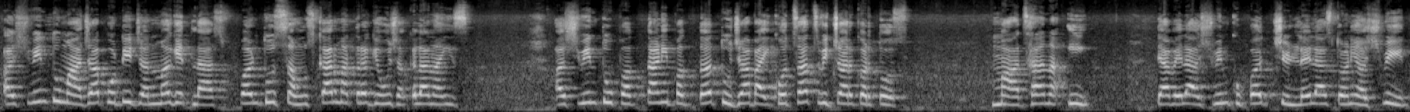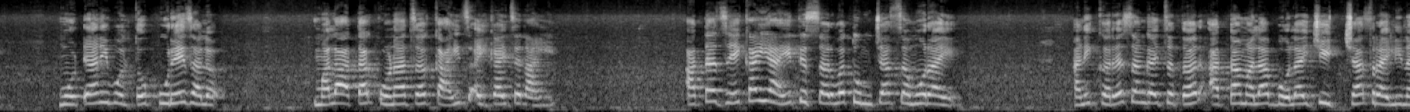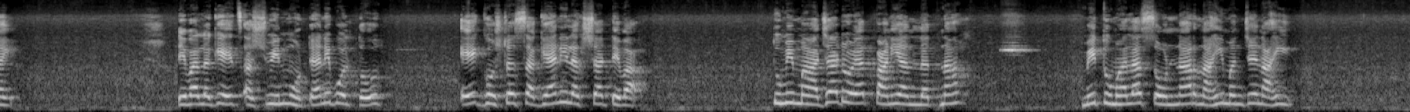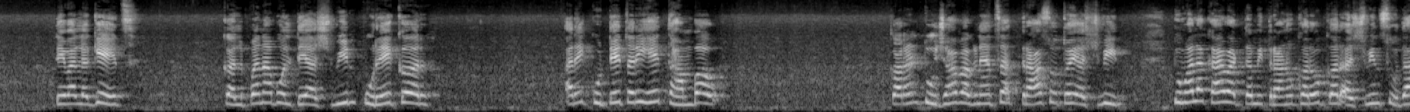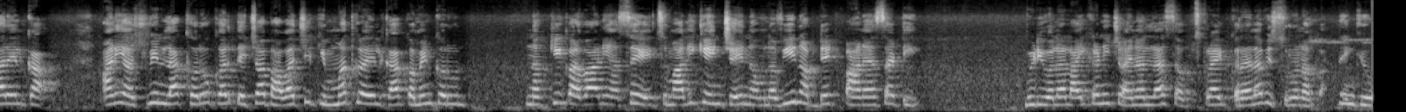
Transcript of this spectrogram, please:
अश्विन तू माझ्या पोटी जन्म घेतलास पण तू संस्कार मात्र घेऊ शकला नाहीस. अश्विन तू फक्त आणि फक्त तुझ्या बायकोचाच विचार करतोस. माझा नाही. त्यावेळेला अश्विन खूपच चिडलेला असतो आणि अश्विन मोठ्याने बोलतो पुरे झालं. मला आता कोणाचं काहीच ऐकायचं नाही. आता जे काही आहे ते सर्व तुमच्यासमोर आहे. आणि खरं सांगायचं तर आता मला बोलायची इच्छाच राहिली नाही. तेव्हा लगेच अश्विन मोठ्याने बोलतो एक गोष्ट सगळ्यांनी लक्षात ठेवा. तुम्ही माझ्या डोळ्यात पाणी आणलत ना? मी तुम्हाला सोडणार नाही म्हणजे नाही. तेव्हा लगेच कल्पना बोलते अश्विन पुरेकर. अरे कुठेतरी हे थांबव. कारण तुझ्या वागण्याचा त्रास होतोय अश्विन. तुम्हाला काय वाटतं मित्रांनो? खरोखर अश्विन सुधारेल का? आणि अश्विनला खरोखर त्याच्या भावाची किंमत कळेल का? कमेंट करून. नक्की कळवा आणि असेच मालिकेंचे नवनवीन अपडेट पाहण्यासाठी व्हिडिओला लाईक आणि चॅनलला सबस्क्राईब करायला विसरू नका. थँक्यू.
